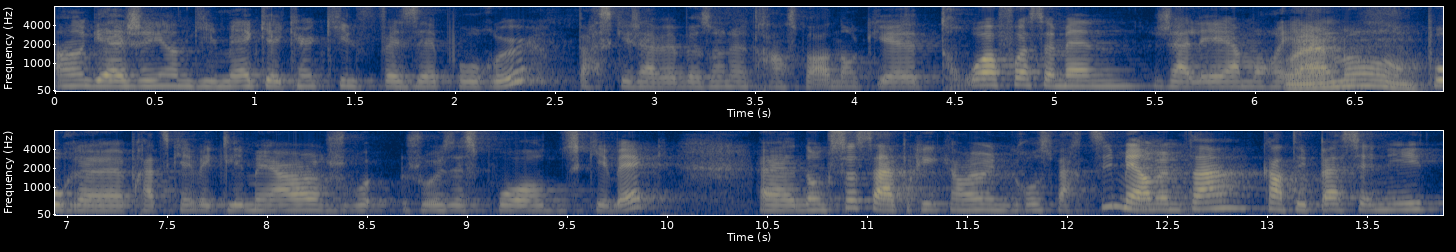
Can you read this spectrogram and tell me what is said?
engager, entre guillemets, quelqu'un qui le faisait pour eux parce que j'avais besoin d'un transport. Donc, trois fois semaine, j'allais à Montréal pour pratiquer avec les meilleurs joueurs espoirs du Québec. donc, ça, ça a pris quand même une grosse partie. Mais en même temps, quand tu es passionné,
